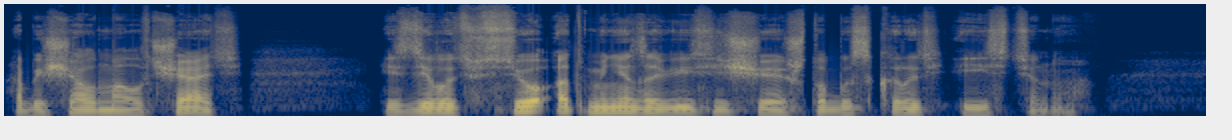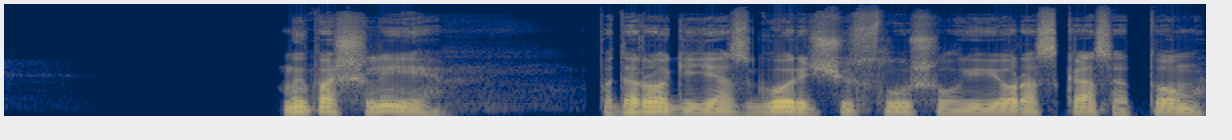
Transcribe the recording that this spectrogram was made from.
обещал молчать, и сделать все от меня зависящее, чтобы скрыть истину. Мы пошли. По дороге я с горечью слушал ее рассказ о том,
